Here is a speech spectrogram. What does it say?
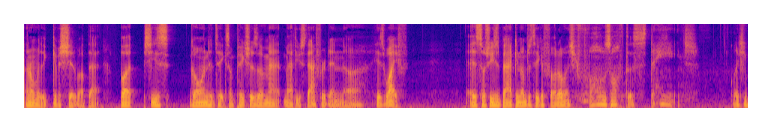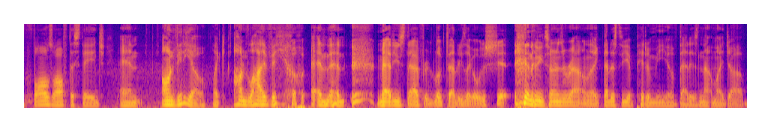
I don't really give a shit about that, but she's going to take some pictures of Matt, Matthew Stafford and uh, his wife. And so she's backing up to take a photo, and she falls off the stage. Like she falls off the stage, and on video, like on live video. And then Matthew Stafford looked at her. He's like, "Oh shit!" And then he turns around. Like that is the epitome of that is not my job.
